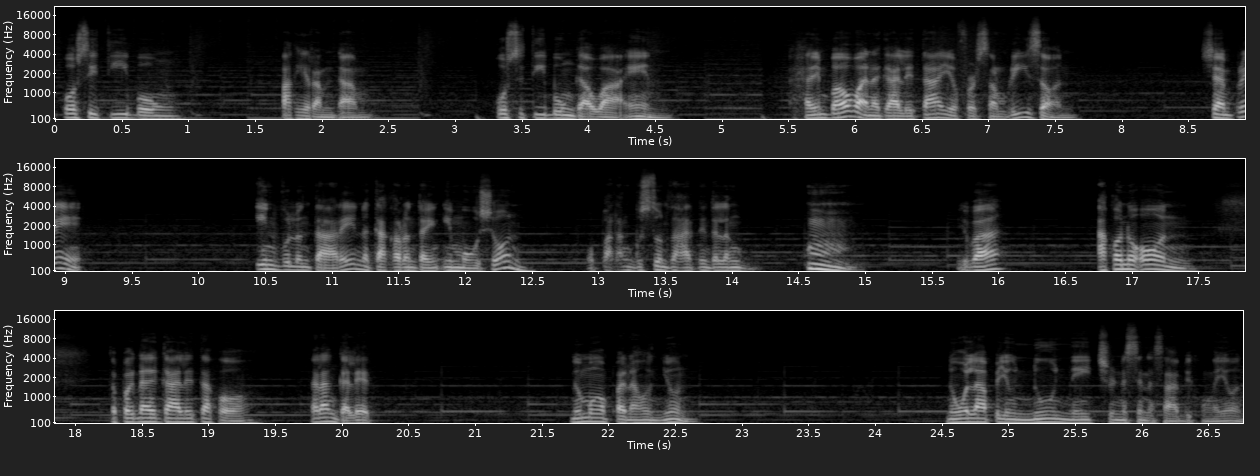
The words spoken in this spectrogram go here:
positibong pakiramdam, positibong gawain. Halimbawa, nagalit tayo for some reason. Siyempre, involuntary, nagkakaroon tayong emotion. O parang gusto natin talang, mm. Di ba? Ako noon, kapag nagagalit ako, talang galit. Noong mga panahon yun. Noong wala pa yung new nature na sinasabi ko ngayon.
